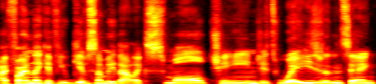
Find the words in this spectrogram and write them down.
I find like if you give somebody that like small change, it's way easier than saying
